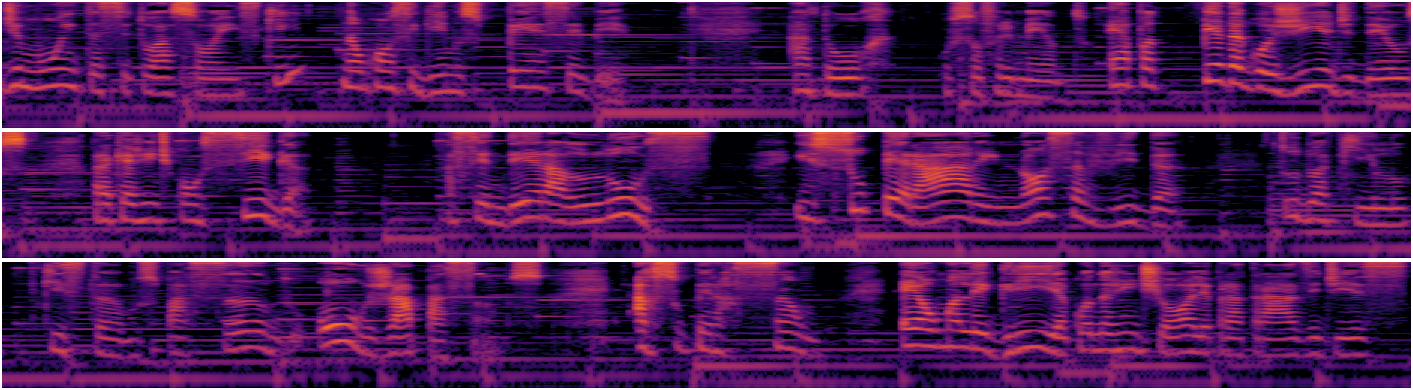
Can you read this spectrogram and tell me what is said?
de muitas situações que não conseguimos perceber. A dor, o sofrimento é a pedagogia de Deus para que a gente consiga acender a luz e superar em nossa vida tudo aquilo que estamos passando ou já passamos. A superação é uma alegria quando a gente olha para trás e diz:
